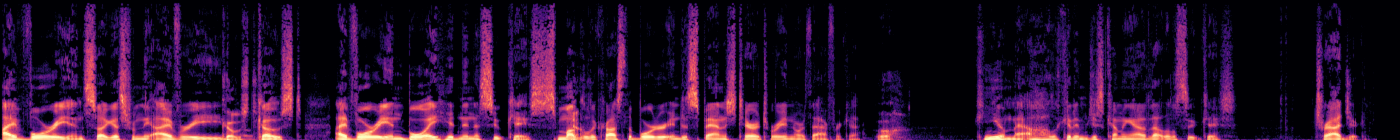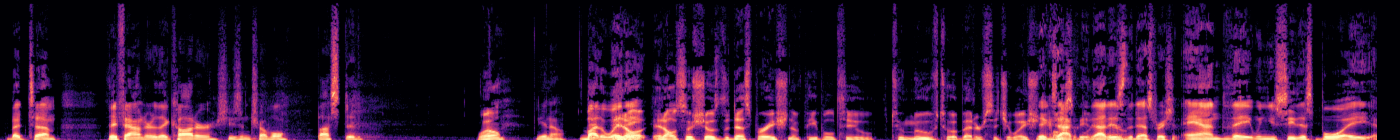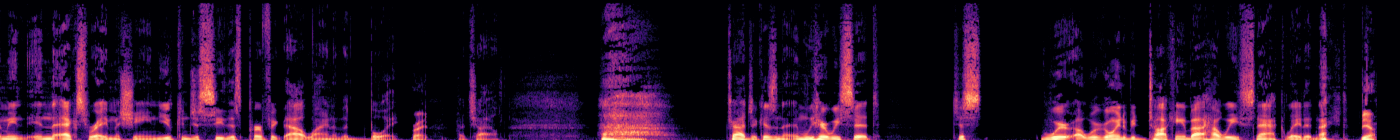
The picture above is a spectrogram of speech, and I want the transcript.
Ivorian, so I guess from the Ivory Coast. Coast, Ivorian boy hidden in a suitcase, smuggled across the border into Spanish territory in North Africa. Ugh. Can you imagine? Oh, look at him just coming out of that little suitcase. Tragic. But um, they found her. They caught her. She's in trouble. Busted. Well, You know. By the way, it, they- al- it also shows the desperation of people to to move to a better situation. Exactly. possibly, That is know. the desperation. And they when you see this boy, I mean, in the x-ray machine, you can just see this perfect outline of a boy, right. a child. Tragic, isn't it? And we, here we sit just we're uh, we're going to be talking about how we snack late at night. Yeah.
